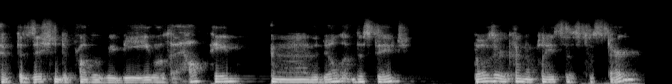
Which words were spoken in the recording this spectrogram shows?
a position to probably be able to help pay uh, the bill at this stage. Those are kind of places to start.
